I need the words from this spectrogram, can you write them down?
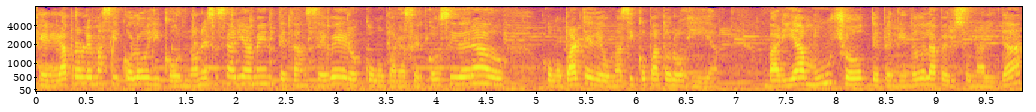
genera problemas psicológicos no necesariamente tan severos como para ser considerados como parte de una psicopatología. Varía mucho dependiendo de la personalidad,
